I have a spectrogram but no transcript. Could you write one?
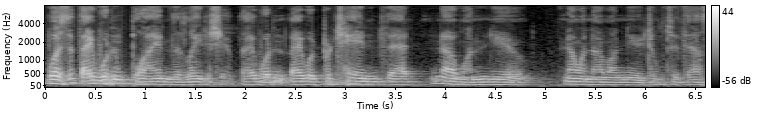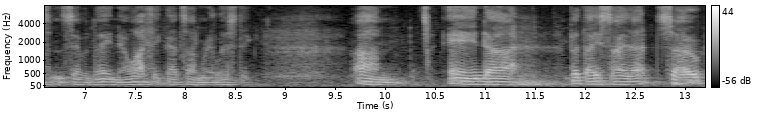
was that they wouldn't blame the leadership. They wouldn't. They would pretend that no one knew. No one, no one knew till 2017. Now I think that's unrealistic. Um, and uh, but they say that. So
